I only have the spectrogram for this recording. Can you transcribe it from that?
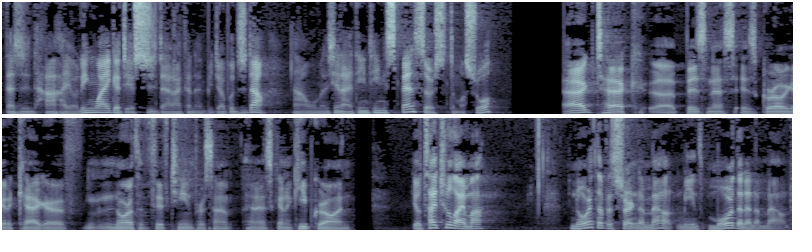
但是它还有另外一个解释，大家可能比较不知道。那我们先来听听 Spencer 是怎么说。Ag tech uh, business is growing at a CAGR of north of 15%, and it's going to keep growing. 有猜出来吗? North of a certain amount means more than an amount.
